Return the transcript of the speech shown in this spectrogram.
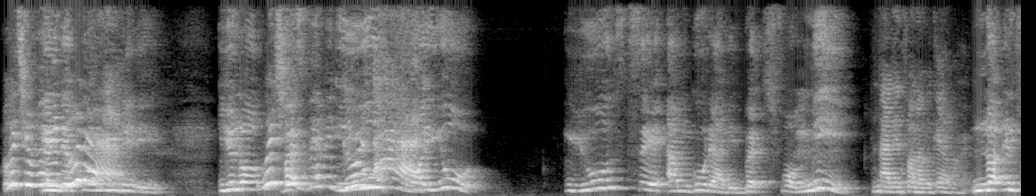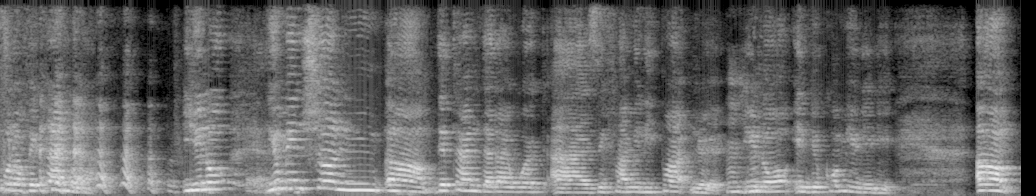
Which you're very in the community. At. You know, which is very good you, at. For you, you say I'm good at it, but for me, not in front of a camera. Not in front of a camera. you know, you mentioned um, the time that I worked as a family partner, mm-hmm. you know, in the community. Um,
